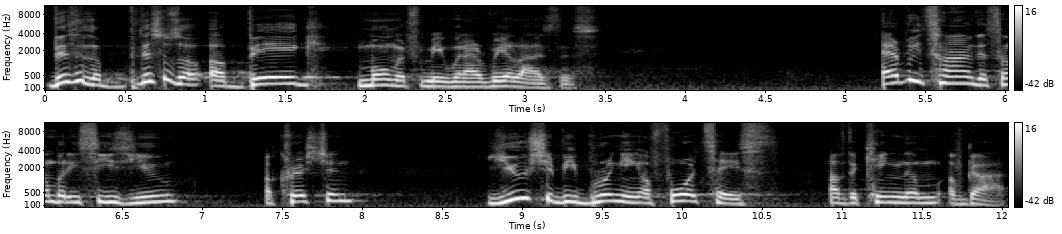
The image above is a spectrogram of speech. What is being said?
this, is a, this was a, a big moment for me when I realized this. Every time that somebody sees you, a Christian, you should be bringing a foretaste of the kingdom of God.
